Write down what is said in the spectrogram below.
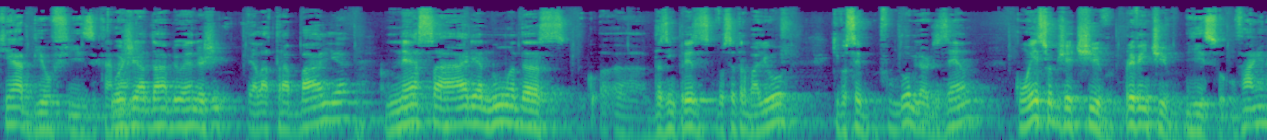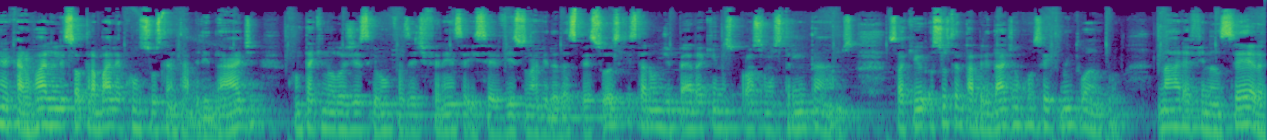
que é a biofísica. Hoje né? a W Energy ela trabalha nessa área numa das, uh, das empresas que você trabalhou, que você fundou, melhor dizendo, com esse objetivo preventivo. Isso. O Wagner Carvalho ele só trabalha com sustentabilidade, com tecnologias que vão fazer diferença e serviços na vida das pessoas que estarão de pé daqui nos próximos 30 anos. Só que sustentabilidade é um conceito muito amplo. Na área financeira,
